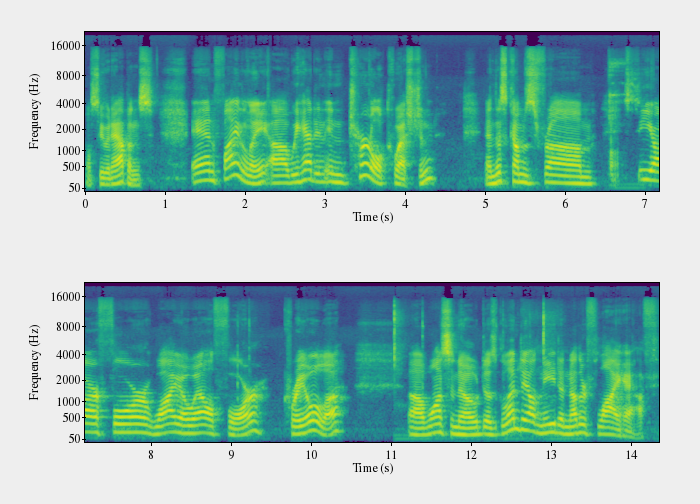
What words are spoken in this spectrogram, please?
We'll see what happens. And finally, uh, we had an internal question, and this comes from CR4YOL4 Crayola. Uh, wants to know Does Glendale need another fly half?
